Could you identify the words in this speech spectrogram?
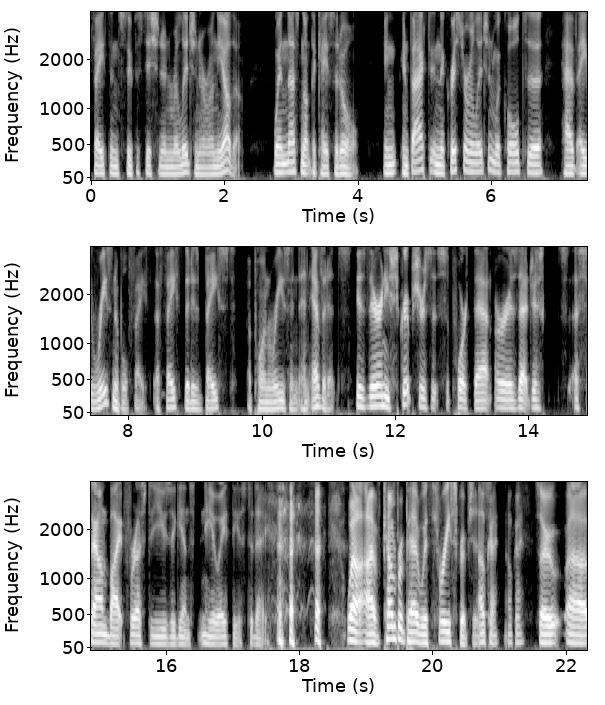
faith and superstition and religion are on the other, when that's not the case at all. In in fact, in the Christian religion, we're called to have a reasonable faith, a faith that is based upon reason and evidence. Is there any scriptures that support that, or is that just a soundbite for us to use against neo atheists today. well, I've come prepared with three scriptures. Okay, okay. So uh,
